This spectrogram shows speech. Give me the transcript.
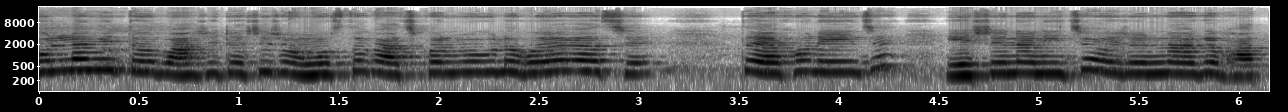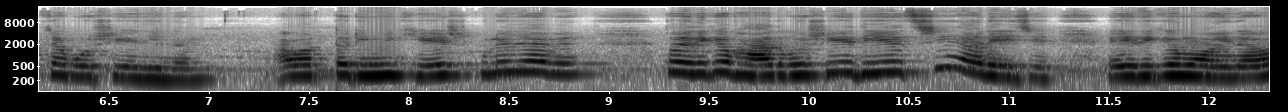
বললামই তো বাসি টাসি সমস্ত কাজকর্মগুলো হয়ে গেছে। তো এখন এই যে এসে না নিচে, ওই জন্য আগে ভাতটা বসিয়ে দিলাম। আবার তো রিমি খেয়ে স্কুলে যাবে। তো এদিকে ভাত বসিয়ে দিয়েছি আর এই যে এইদিকে ময়দাও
